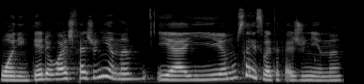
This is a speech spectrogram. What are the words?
o ano inteiro, eu gosto de festa junina. E aí eu não sei se vai ter festa junina,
